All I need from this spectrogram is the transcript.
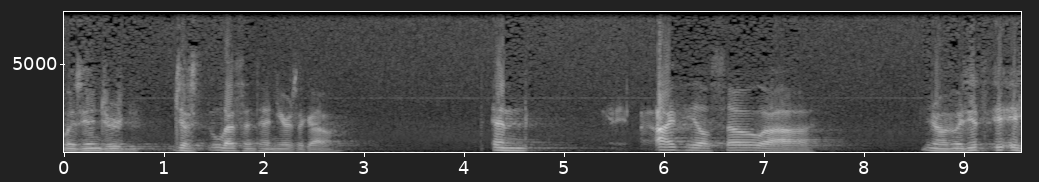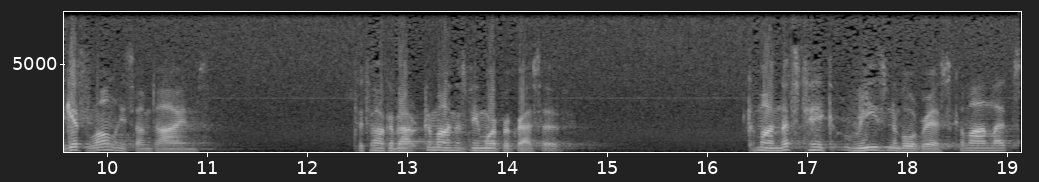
was injured just less than 10 years ago. And I feel so uh, you know, it gets, it gets lonely sometimes to talk about, come on, let's be more progressive. Come on, let's take reasonable risks. Come on, let's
